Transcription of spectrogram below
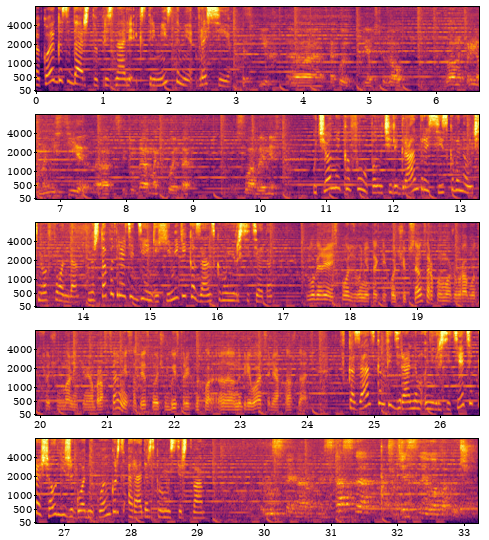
Какое государство признали экстремистами в России? Их э, такой, я бы сказал, главный прием нанести э, удар на какое-то слабое место. Ученые КФУ получили грант Российского научного фонда. На что потратят деньги химики Казанского университета? Благодаря использованию таких вот чип-сенсоров мы можем работать с очень маленькими образцами и, соответственно, очень быстро их э, нагревать или охлаждать. В Казанском федеральном университете прошел ежегодный конкурс ораторского мастерства. Русская народная сказка «Чудесное лопаточек».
